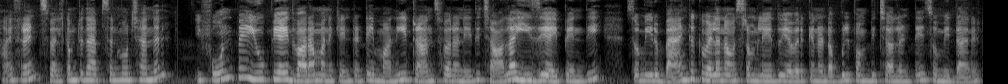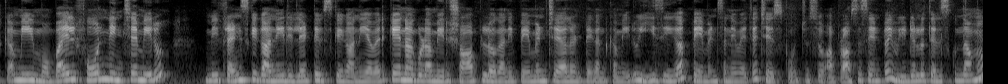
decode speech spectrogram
Hi friends welcome to the apps and more channel ఈ ఫోన్పే యూపీఐ ద్వారా మనకి ఏంటంటే ఈ మనీ ట్రాన్స్ఫర్ అనేది చాలా ఈజీ అయిపోయింది. సో మీరు బ్యాంకుకి వెళ్ళనవసరం లేదు ఎవరికైనా డబ్బులు పంపించాలంటే సో మీరు డైరెక్ట్గా మీ మొబైల్ ఫోన్ నుంచే మీరు మీ ఫ్రెండ్స్కి కానీ రిలేటివ్స్కి కానీ ఎవరికైనా కూడా మీరు షాప్లో కానీ పేమెంట్ చేయాలంటే కనుక మీరు ఈజీగా పేమెంట్స్ అనేవి అయితే చేసుకోవచ్చు. సో ఆ ప్రాసెస్ ఏంటో ఈ వీడియోలో తెలుసుకుందాము.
